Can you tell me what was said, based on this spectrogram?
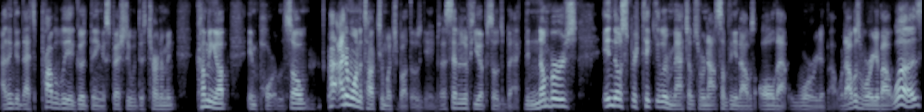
I think that that's probably a good thing, especially with this tournament coming up in Portland. So I, I don't want to talk too much about those games. I said it a few episodes back. The numbers in those particular matchups were not something that I was all that worried about. What I was worried about was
